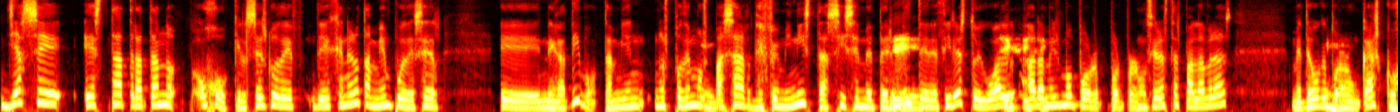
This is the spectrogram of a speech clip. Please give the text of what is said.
ya se está tratando, ojo, que el sesgo de, género también puede ser eh, negativo. También nos podemos pasar de feministas, si se me permite decir esto. Igual ahora mismo por, pronunciar estas palabras me tengo que poner un casco.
